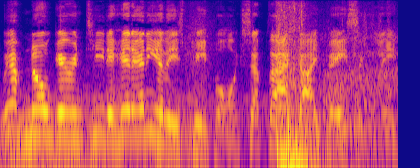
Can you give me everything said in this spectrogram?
We have no guarantee to hit any of these people, except that guy, basically.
